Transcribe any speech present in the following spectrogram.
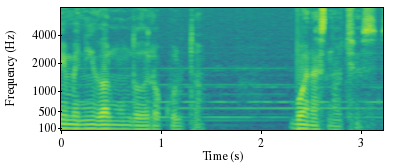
Bienvenido al mundo del oculto. Buenas noches.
